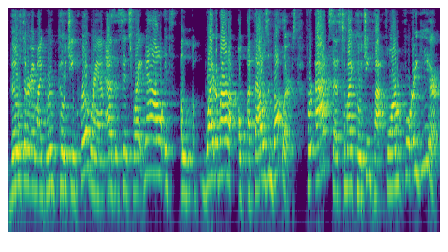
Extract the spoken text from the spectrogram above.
those that are in my group coaching program, as it sits right now, it's a, right around a thousand dollars for access to my coaching platform for a year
